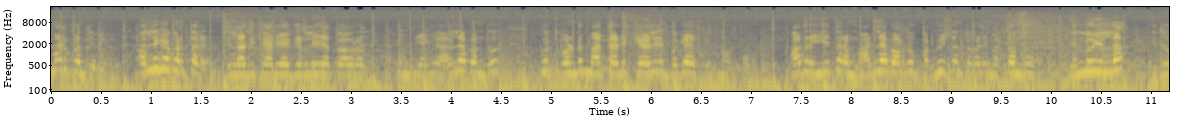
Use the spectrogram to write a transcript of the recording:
ಮಾಡ್ಕೊತೀವಿ. ಅಲ್ಲಿಗೆ ಬರ್ತಾರೆ. ಜಿಲ್ಲಾಧಿಕಾರಿಯಾಗಿರಲಿ ಅಥವಾ ಅವರ ಆಗಲಿ ಅಲ್ಲೇ ಬಂದು ಕೂತ್ಕೊಂಡು ಮಾತಾಡಿ ಕೇಳಿ ಬಗೆ ನೋಡ್ತಾರೆ. ಆದರೆ ಈ ಥರ ಮಾಡಲೇಬಾರ್ದು. ಪರ್ಮಿಷನ್ ತಗೊಳ್ಳಿ ಮತ್ತೊಂದು. ಎಲ್ಲೂ ಇಲ್ಲ. ಇದು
